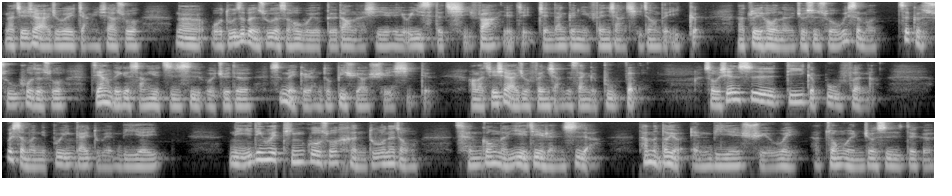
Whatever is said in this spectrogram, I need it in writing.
那接下来就会讲一下说，那我读这本书的时候，我有得到哪些有意思的启发，也简简单跟你分享其中的一个。那最后呢，就是说为什么这个书或者说这样的一个商业知识，我觉得是每个人都必须要学习的。好了，接下来就分享这三个部分。首先是第一个部分啊，为什么你不应该读 MBA？你一定会听过说很多那种成功的业界人士啊，他们都有 MBA 学位，那中文就是这个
